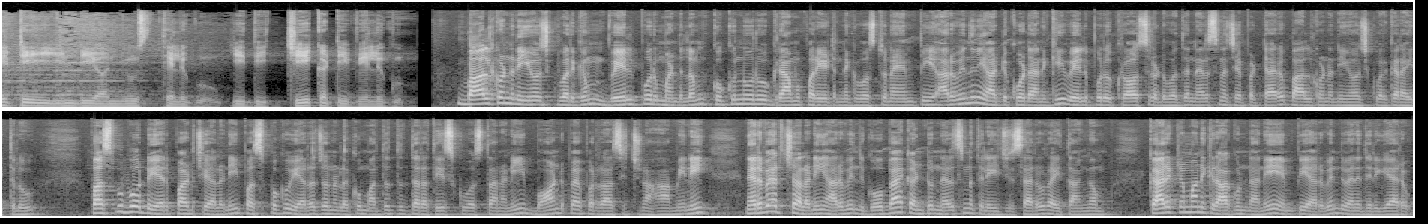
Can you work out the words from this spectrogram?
సిటీ ఇండియా న్యూస్ తెలుగు. ఇది చీకటి వెలుగు. బాల్కొండ నియోజకవర్గం వేల్పూర్ మండలం కుకునూరు గ్రామ పర్యటనకు వస్తున్న ఎంపీ అరవింద్ని అడ్డుకోవడానికి వేల్పూర్ క్రాస్ రోడ్డు వద్ద నిరసన చేపట్టారు బాల్కొండ నియోజకవర్గ రైతులు. పసుపు బోర్డు ఏర్పాటు చేయాలని పసుపుకు ఎర్రజొన్నలకు మద్దతు ధర తీసుకువస్తానని బాండ్ పేపర్ రాసిచ్చిన హామీని నెరవేర్చాలని అరవింద్ గోబ్యాక్ అంటూ నిరసన తెలియజేశారు రైతాంగం. కార్యక్రమానికి రాకుండానే ఎంపీ అరవింద్ వెనుదిరిగారు.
